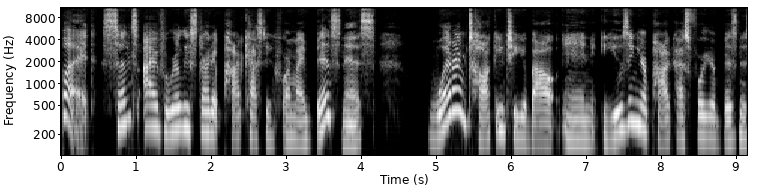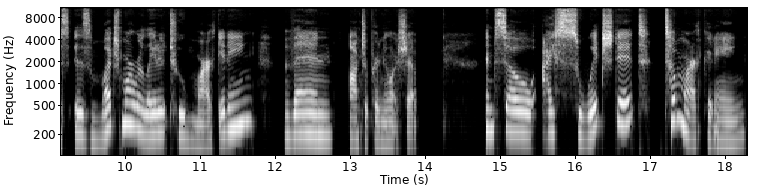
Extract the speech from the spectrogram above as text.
But since I've really started podcasting for my business, what I'm talking to you about in using your podcast for your business is much more related to marketing than entrepreneurship. And so I switched it to marketing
